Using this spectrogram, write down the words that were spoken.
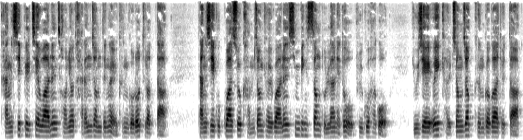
강씨 필체와는 전혀 다른 점 등을 근거로 들었다. 당시 국과수 감정 결과는 신빙성 논란에도 불구하고 유죄의 결정적 근거가 됐다.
